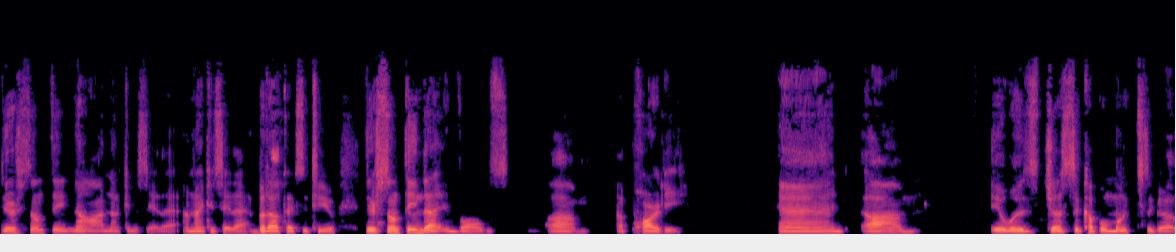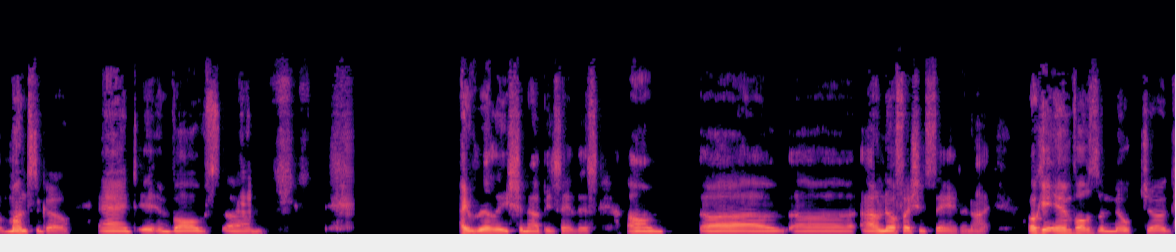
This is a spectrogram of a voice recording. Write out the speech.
There's something. No, I'm not gonna say that. I'm not gonna say that. But I'll text it to you. There's something that involves um a party, and um, it was just a couple months ago. Months ago, and it involves um. I really should not be saying this. Um. Uh. Uh. I don't know if I should say it or not. Okay, it involves a milk jug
